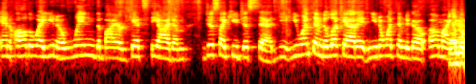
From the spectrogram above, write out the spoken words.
and all the way, you know, when the buyer gets the item, just like you just said. You, you want them to look at it and you don't want them to go, oh my under,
